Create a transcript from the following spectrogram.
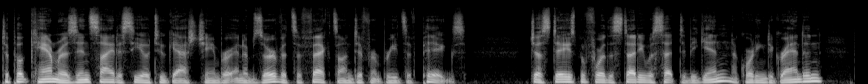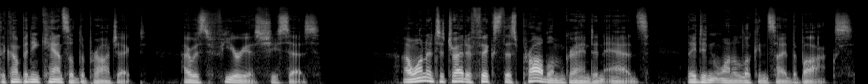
to put cameras inside a CO2 gas chamber and observe its effects on different breeds of pigs. Just days before the study was set to begin, according to Grandin, the company canceled the project. I was furious, she says. I wanted to try to fix this problem, Grandin adds. They didn't want to look inside the box.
